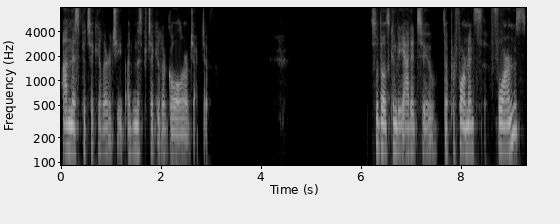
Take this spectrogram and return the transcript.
on this particular achieve on this particular goal or objective. So those can be added to the performance forms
